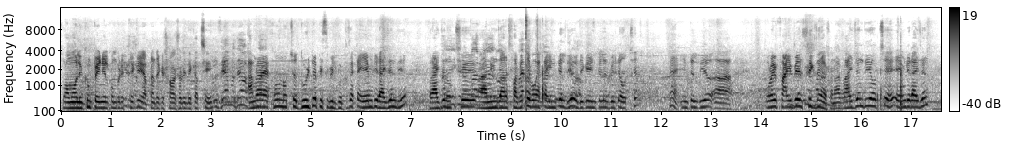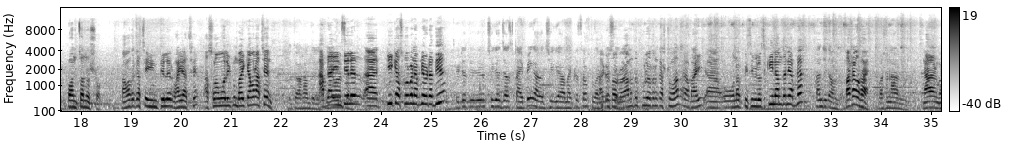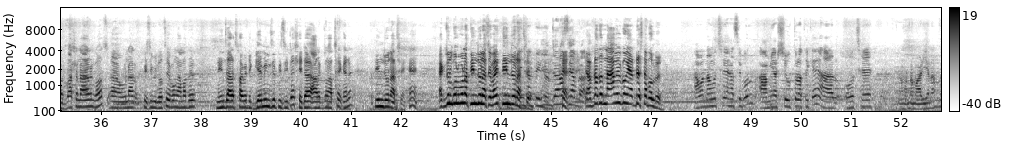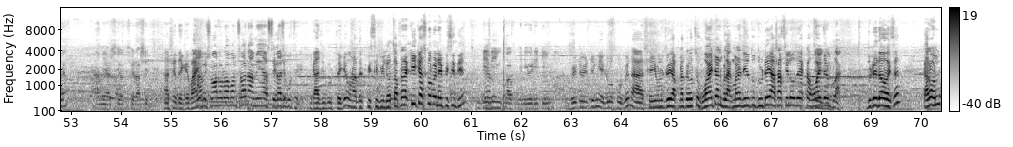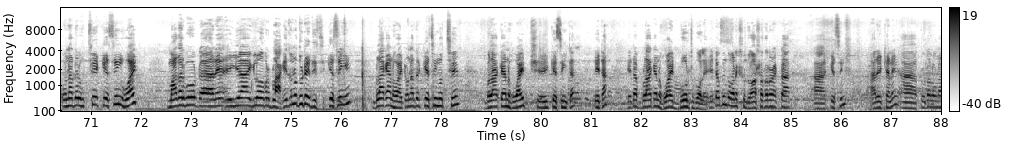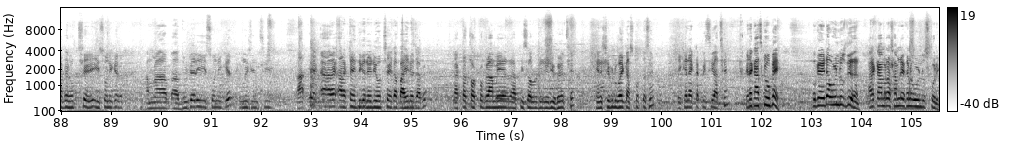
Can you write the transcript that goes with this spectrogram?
আসসালামু আলাইকুম পেনিয়াল কম্পিউটার থেকে আপনাদেরকে সরাসরি দেখাচ্ছি। আমরা এখন হচ্ছে দুইটা পিসি বিল করতেছি, একটা এএমডি রাইজেন দিয়ে। রাইজেন হচ্ছে নিনজা আর সার্ভিসে এবং একটা ইন্টেল দিয়ে। ওদিকে ইন্টেলের বিলটা হচ্ছে। হ্যাঁ ইন্টেল দিয়ে ওরাই ফাইভের সিক্স জেনারেশন আর রাইজেন দিয়ে হচ্ছে এএমডি রাইজেন পঞ্চান্নশো। আমাদের কাছে ইন্টেলের ভাই আছে। আসসালামু আলাইকুম ভাই কেমন আছেন? আপনার? ইন্টেলের কি কাজ করবেন আপনি ওটা দিয়ে? এটা দিয়ে হচ্ছে গিয়ে জাস্ট টাইপিং আর হচ্ছে গিয়ে মাইক্রোসফট Word, আমাদের পুরাতন কাস্টমার ভাই ওনার পিসি বিল হচ্ছে। কী নাম জানি আপনার? সঞ্জিত আহমেদ। বাসা কোথায়? বাসা নারায়ণগঞ্জ। নারায়ণগঞ্জ বাসা নারায়ণগঞ্জ ওনার পিসি বিল হচ্ছে এবং আমাদের নিনজা আর ফাইভেটি গেমিং যে পিসিটা সেটা আরেকজন আছে এখানে তিনজন আছে হ্যাঁ? একজন বলব না তিনজন আছে ভাই? তিনজন আছে। হ্যাঁ, আপনাদের নাম এবং অ্যাড্রেসটা বলবেন। আমার নাম হচ্ছে হাসিবুল আমি আসছি উত্তরা থেকে আর ও হচ্ছে আমার নাম আরিয়ান আহমেদ আমি আসছি হচ্ছে রাশিদ। সে থেকে ভাই? আমি সোহানুর রহমান সোহান আমি আসছি গাজীপুর থেকে। গাজীপুর থেকে ওনাদের পিসি বিল হচ্ছে। আপনারা কি কাজ করবেন এই পিসি দিয়ে? Gaming plus video editing video editing এগুলো করবেন আর সেই অনুযায়ী আপনাদের হচ্ছে হোয়াইট অ্যান্ড ব্ল্যাক মানে যেহেতু দুটোই আশা ছিল যে একটা হোয়াইট অ্যান্ড ব্ল্যাক দুটোই দেওয়া হয়েছে। কারণ ওনাদের হচ্ছে কেসিং হোয়াইট মাদারবোর্ড আর ইয়া এগুলো আবার ব্ল্যাক এই জন্য দুটোই দিচ্ছি কেসিং ব্ল্যাক অ্যান্ড হোয়াইট ওনাদের কেসিং হচ্ছে ব্ল্যাক অ্যান্ড হোয়াইট এই কেসিংটা এটা এটা ব্ল্যাক অ্যান্ড হোয়াইট গোল্ড বলে। এটাও কিন্তু অনেক সুন্দর, অসাধারণ একটা কেসিং আর এখানে টোটাল ওনাদের হচ্ছে ইসোনিকের আমরা দুইটারই ইসোনিকের উনিশ ইঞ্চি। আর- আরেকটা এদিকে রেডি হচ্ছে, এটা বাইরে যাবে। একটা চট্টগ্রামের পিসি অলরেডি রেডি হয়েছে। এখানে শিবিল ভাই কাজ করতেছে। এখানে একটা পিসি আছে। এটা কাজকে ওকে ওকে এটা উইন্ডোজ দিয়ে দেন। আরেকটা আমরা সামনে এখানে উইন্ডোজ করি।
